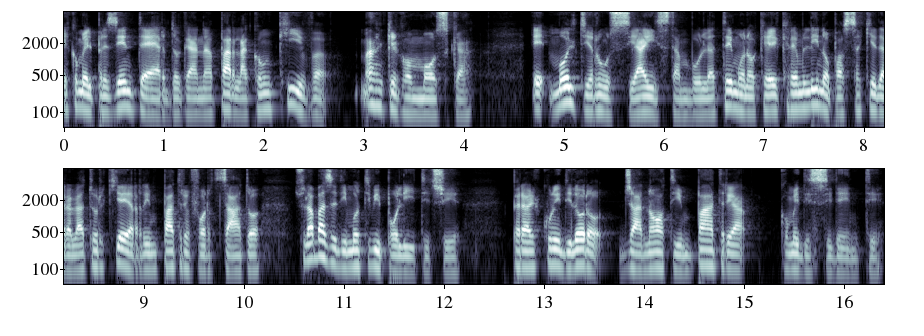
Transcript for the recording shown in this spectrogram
e come il presidente Erdogan parla con Kiev, ma anche con Mosca. E molti russi a Istanbul temono che il Cremlino possa chiedere alla Turchia il rimpatrio forzato sulla base di motivi politici, per alcuni di loro già noti in patria come dissidenti.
